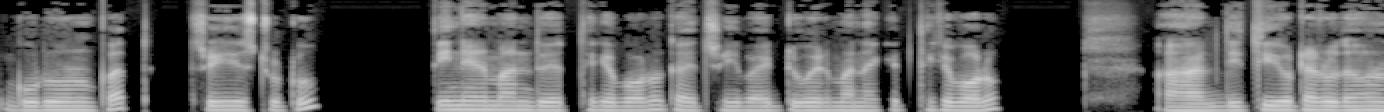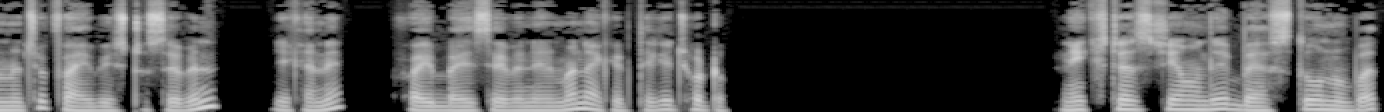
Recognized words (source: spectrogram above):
গুরু অনুপাত থ্রি ইস টু টু তিনের মান দুইয়ের থেকে বড়, তাই থ্রি বাই টু এর মান একের থেকে বড়। আর দ্বিতীয়টার উদাহরণ হচ্ছে ফাইভ এস টু সেভেন যেখানে ফাইভ বাই সেভেনের মান একের থেকে ছোট। নেক্সট আসছে আমাদের ব্যস্ত অনুপাত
